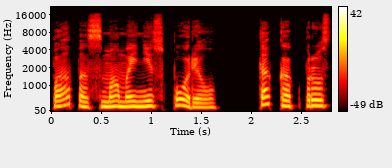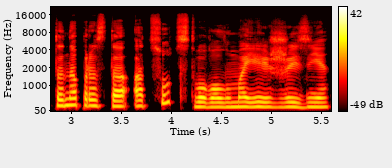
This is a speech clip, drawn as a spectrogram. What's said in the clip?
Папа с мамой не спорил, так как просто-напросто отсутствовал в моей жизни.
